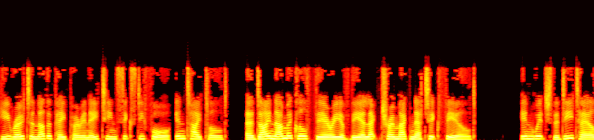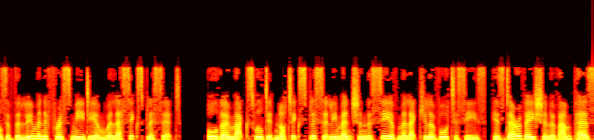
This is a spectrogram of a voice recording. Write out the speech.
He wrote another paper in 1864, entitled, A Dynamical Theory of the Electromagnetic Field in which the details of the luminiferous medium were less explicit. Although Maxwell did not explicitly mention the sea of molecular vortices, his derivation of Ampere's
